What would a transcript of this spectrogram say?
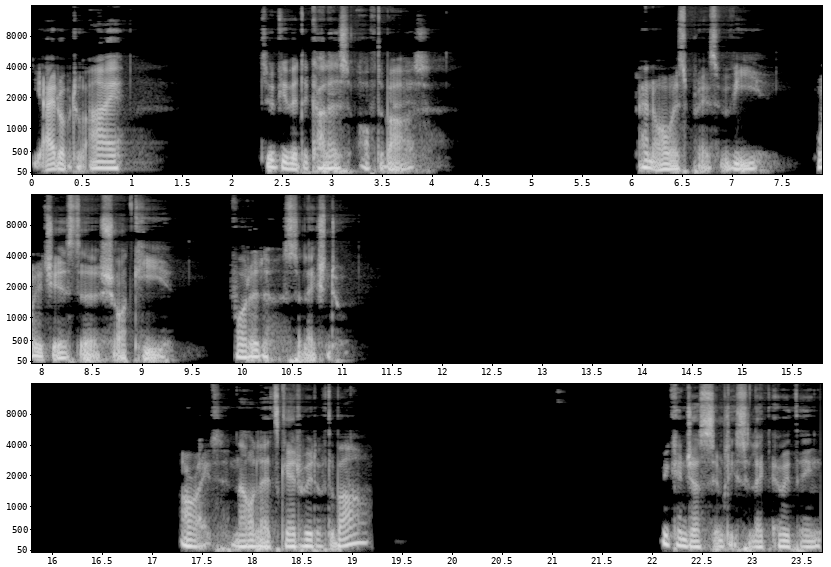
the eyedropper to eye to give it the colors of the bars. And always press V, which is the short key for the selection tool. Alright, now let's get rid of the bar we can just simply select everything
